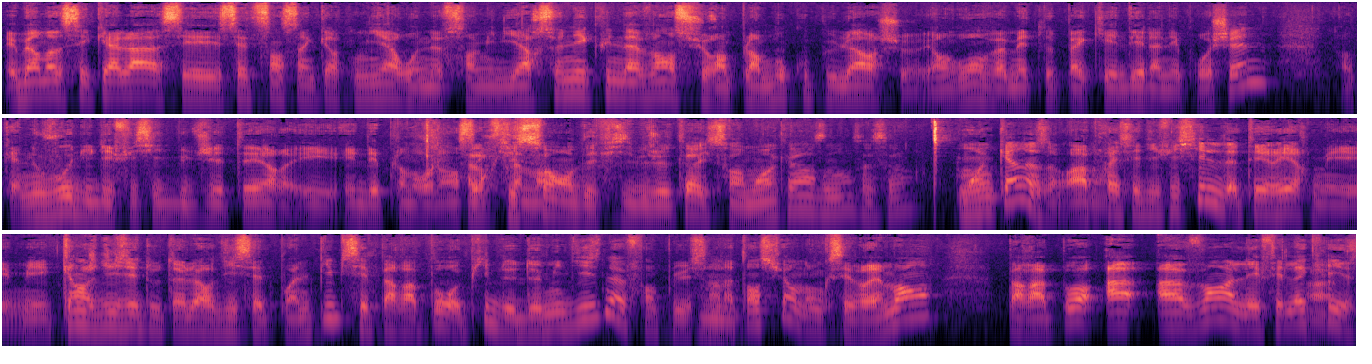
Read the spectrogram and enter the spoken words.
eh bien dans ces cas-là, c'est 750 milliards ou 900 milliards, ce n'est qu'une avance sur un plan beaucoup plus large. Et en gros, on va mettre le paquet dès l'année prochaine. Donc à nouveau du déficit budgétaire et, des plans de relance. Alors qu'ils sont en déficit budgétaire, ils sont à moins 15, non C'est ça? Moins 15. Après, c'est difficile d'atterrir. Mais, mais quand je disais tout à l'heure 17 points de PIB, c'est par rapport au PIB de 2019 en plus. Hein, mm. attention. Donc c'est vraiment par rapport à avant l'effet de la crise.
